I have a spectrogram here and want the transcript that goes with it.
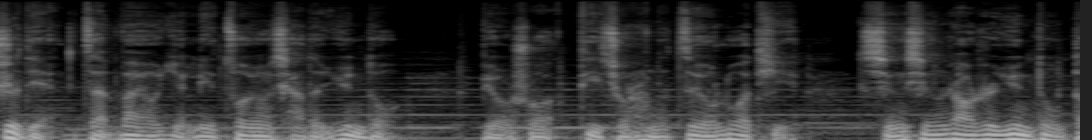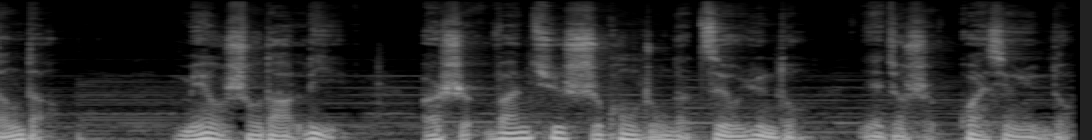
质点在万有引力作用下的运动，比如说地球上的自由落体、行星绕日运动等等，没有受到力，而是弯曲时空中的自由运动，也就是惯性运动。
